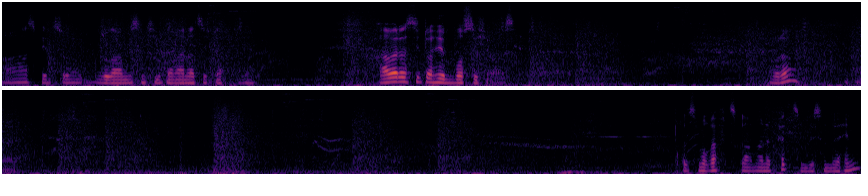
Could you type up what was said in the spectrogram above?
Ah, es geht so, sogar ein bisschen tiefer rein, als ich dachte. Aber das sieht doch hier bossig aus. Oder? Ja. Trotzdem rafft es gerade meine Pets ein bisschen dahin.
